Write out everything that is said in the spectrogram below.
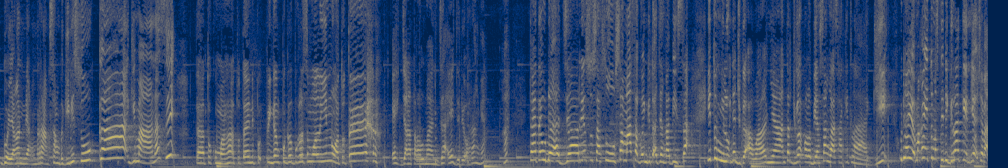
goyangan yang merangsang begini suka. Gimana sih? Teh tuh kumaha tuh teh ini pinggang pegel-pegel semua linu atuh teh. Eh, jangan terlalu manja ya jadi orang ya. Hah? Teteh udah ajarin susah-susah, masa gue gitu aja nggak bisa? Itu ngilunya juga awalnya, ntar juga kalau biasa nggak sakit lagi. Udah yuk, makanya itu mesti digerakin. Yuk coba,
